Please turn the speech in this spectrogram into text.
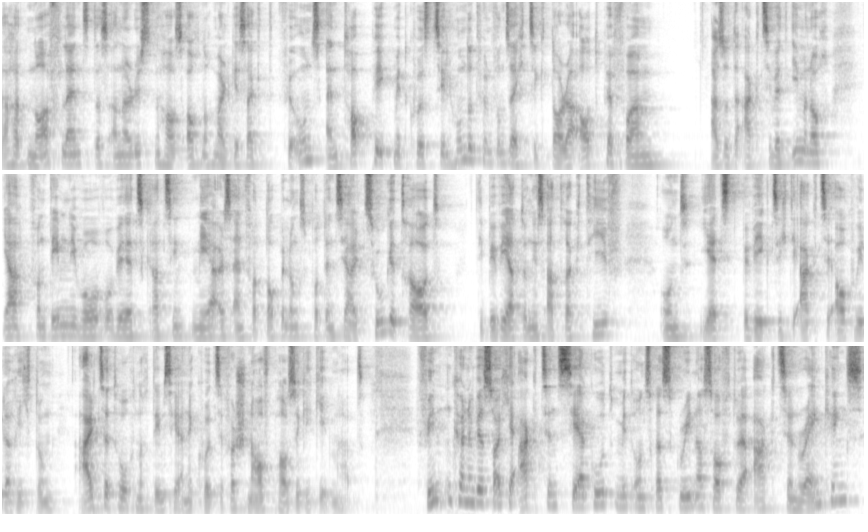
Da hat Northland, das Analystenhaus, auch nochmal gesagt, für uns ein Top-Pick mit Kursziel 165 Dollar outperform. Also der Aktie wird immer noch ja, von dem Niveau, wo wir jetzt gerade sind, mehr als ein Verdoppelungspotenzial zugetraut. Die Bewertung ist attraktiv und jetzt bewegt sich die Aktie auch wieder Richtung Allzeithoch, nachdem sie eine kurze Verschnaufpause gegeben hat. Finden können wir solche Aktien sehr gut mit unserer Screener-Software Aktien Rankings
